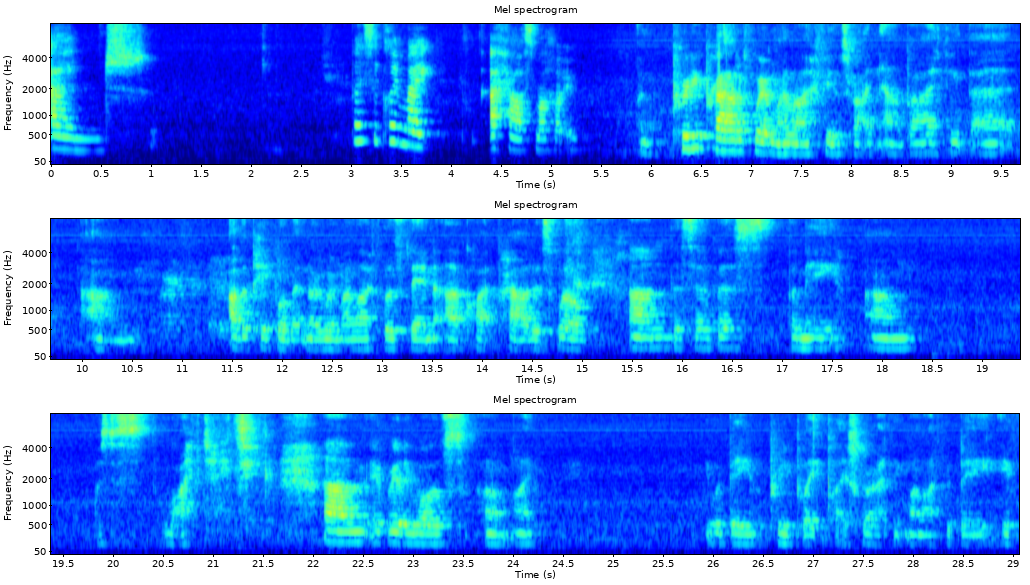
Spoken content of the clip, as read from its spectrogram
and basically make a house my home. I'm pretty proud of where my life is right now, but I think that um, other people that know where my life was then are quite proud as well. Um, the service for me um, was just life changing. um, it really was. Um, I, it would be a pretty bleak place where I think my life would be if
